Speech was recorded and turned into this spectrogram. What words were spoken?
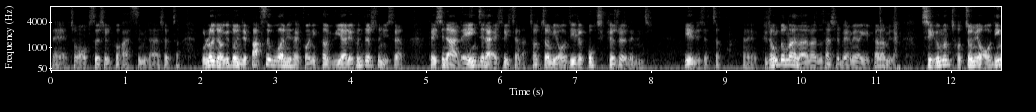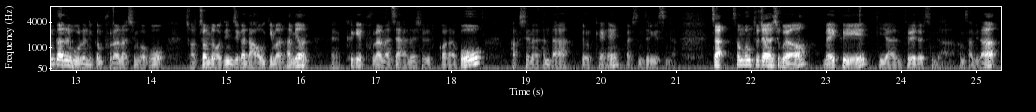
네, 좀 없으실 것 같습니다. 아셨죠? 물론 여기도 이제 박스 구간이 될 거니까 위아래 흔들 수는 있어요. 대신에 아, 레인지를 알 수 있잖아. 저점이 어디를 꼭 지켜줘야 되는지. 이해되셨죠? 네, 그 정도만 알아도 사실 매매하기 편합니다. 지금은 저점이 어딘가를 모르니까 불안하신 거고, 저점이 어딘지가 나오기만 하면, 네, 크게 불안하지 않으실 거라고 확신을 한다. 이렇게 말씀드리겠습니다. 자, 성공 투자하시고요. 메이크 잇 이한 트레이더였습니다. 감사합니다.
